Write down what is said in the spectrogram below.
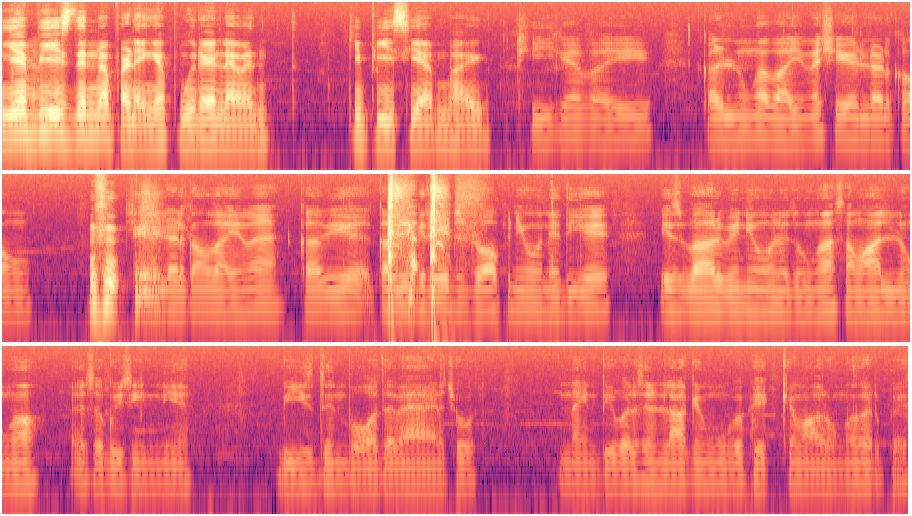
ये बीस दिन में पढ़ेंगे पूरे इलेवेंथ की पीसीएम भाई। ठीक है भाई कर लूँगा भाई मैं शेर लड़का हूँ। लड़का हूँ भाई मैं कभी कभी ग्रेड्स ड्रॉप नहीं होने दिए। इस बार भी नहीं होने दूँगा संभाल लूँगा। ऐसा कोई सीन नहीं है। बीस दिन बहुत है बहन चोट नाइन्टी परसेंट ला के मुँह पे फेंक के मारूँगा घर पे।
